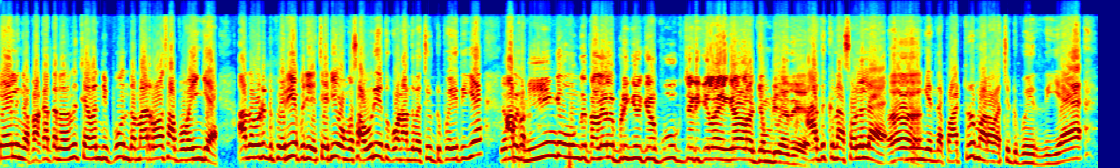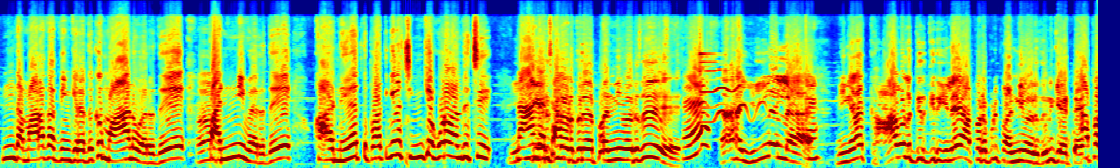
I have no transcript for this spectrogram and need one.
கேளுங்க பக்கத்துல இருந்து செவந்தி பூ இந்த மாதிரி ரோசா பூ வைங்க. அதை விட்டுட்டு பெரிய பெரிய செடி உங்க சௌரியத்துக்கு கொண்டாந்து வச்சுட்டு போயிருக்கீங்க நீங்க உங்க தலையில பிடிங்க வைக்கிற பூ செடிக்கெல்லாம் எங்களால வைக்க முடியாது. அதுக்கு நான் சொல்லல. நீங்க இந்த பற்று மரம் வச்சுட்டு போயிடுறீங்க. இந்த மரத்தை திங்கிறதுக்கு மான் வருது பன்னி வருது. நேத்து பாத்தீங்கன்னா சிங்கம் கூட வந்துச்சு. நீங்க இடத்துல பண்ணி வருது. இல்ல இல்ல. நீங்க எல்லாம் காவலுக்கு இருக்கிறீங்களே அப்புறம் எப்படி பண்ணி வருதுன்னு கேட்டேன். அப்ப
